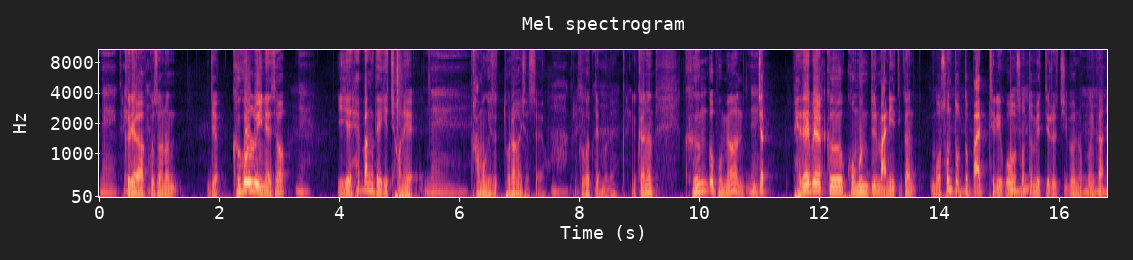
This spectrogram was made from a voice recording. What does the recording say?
네. 그래갖고서는 이제 그걸로 인해서 네. 이게 해방되기 전에 네. 감옥에서 돌아가셨어요. 아. 그것 때문에. 그래. 그러니까는 그런 거 보면 네. 진짜 베레벨 그 고문들 많이 그러니까 뭐 손톱도 빠뜨리고 음. 손톱 밑으로 집어넣고 그러니까 음.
